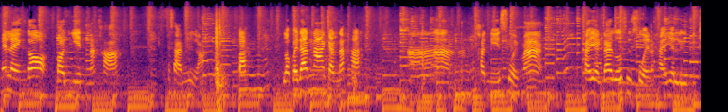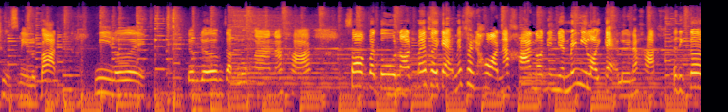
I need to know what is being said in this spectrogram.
แม่แรงก็ตอนเย็นนะคะ ภาษาเหนือปะเราไปด้านหน้ากันนะคะอ่าคันนี้สวยมาก ใครอยากได้รถสวยๆนะคะ อย่าลืมไปถึงเสน่ห์รถบ้านนี่เลย เดิมๆจากโรงงานนะคะ ซอกประตูน็อตไม่เคยแกะไม่เคยถอดนะคะน็อตเนียนๆไม่มีรอยแกะเลยนะคะสติกเกอร์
